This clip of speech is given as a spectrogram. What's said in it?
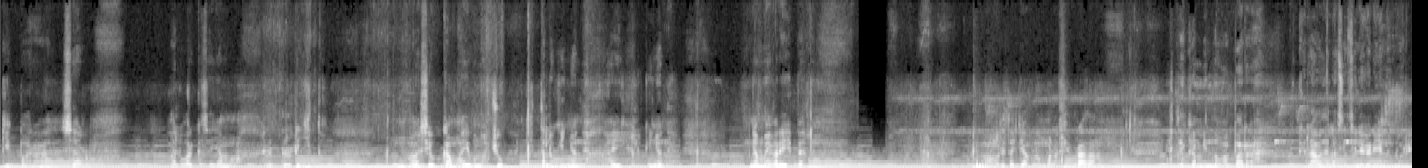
aquí para cerro al lugar que se llama el, el vamos a ver si buscamos ahí unos chubos aquí están los quiñones ahí los quiñones. Ya vamos a llegar ahí espero ahorita ya vamos la quebrada este camino va para aquel lado de la Cecilia en los Flores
